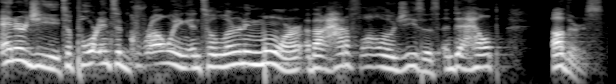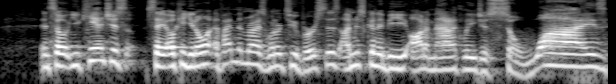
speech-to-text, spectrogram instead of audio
energy to pour into growing and to learning more about how to follow Jesus and to help others. And so you can't just say, okay, you know what? If I memorize one or two verses, I'm just going to be automatically just so wise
